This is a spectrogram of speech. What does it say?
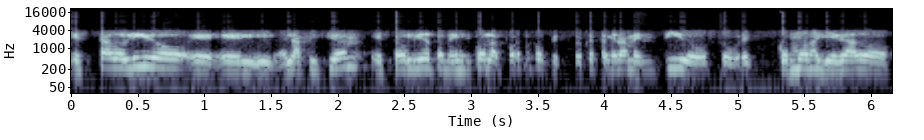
Está dolido eh, el, la afición, está dolido también con la puerta porque creo que también ha mentido sobre cómo ha llegado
